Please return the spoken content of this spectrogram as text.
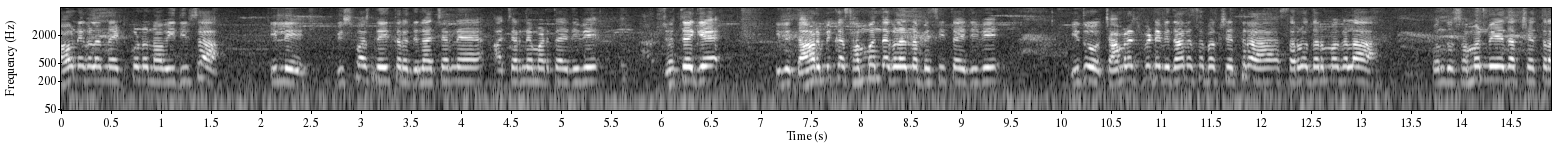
ಭಾವನೆಗಳನ್ನು ಇಟ್ಕೊಂಡು ನಾವು ಈ ದಿವಸ ಇಲ್ಲಿ ವಿಶ್ವ ಸ್ನೇಹಿತರ ದಿನಾಚರಣೆ ಆಚರಣೆ ಮಾಡ್ತಾ ಇದ್ದೀವಿ. ಜೊತೆಗೆ ಇಲ್ಲಿ ಧಾರ್ಮಿಕ ಸಂಬಂಧಗಳನ್ನು ಬೆಸೀತಾ ಇದ್ದೀವಿ. ಇದು ಚಾಮರಾಜಪೇಟೆ ವಿಧಾನಸಭಾ ಕ್ಷೇತ್ರ ಸರ್ವಧರ್ಮಗಳ ಒಂದು ಸಮನ್ವಯದ ಕ್ಷೇತ್ರ.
